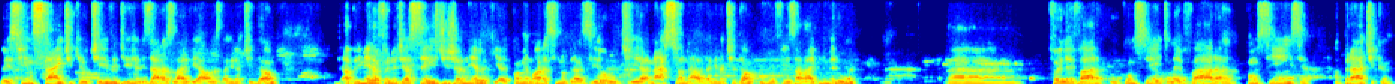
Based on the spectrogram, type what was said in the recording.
com esse insight que eu tive de realizar as live aulas da gratidão, a primeira foi no dia 6 de janeiro, que comemora-se no Brasil o Dia Nacional da Gratidão. Eu fiz a live número 1. Ah, foi levar o conceito, levar a consciência, a prática,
